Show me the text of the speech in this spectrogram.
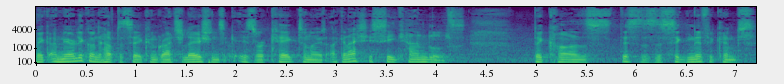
Mick, I'm nearly going to have to say congratulations. Is there cake tonight? I can actually see candles because this is a significant...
